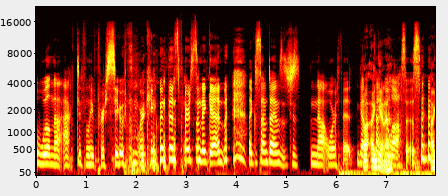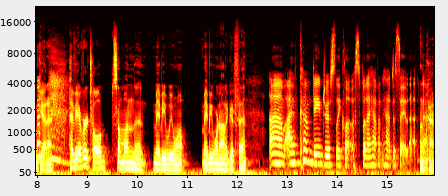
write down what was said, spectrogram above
will not actively pursue working with this person again. Like sometimes it's just not worth it. Gotta Uh, I cut get your it. losses. I get it. Have you ever told someone that maybe we won't, maybe we're not a good fit? um, I've come dangerously close, but I haven't had to say that. no. Okay.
